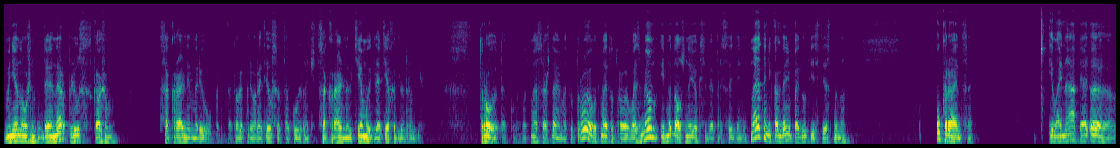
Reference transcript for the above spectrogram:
Мне нужен ДНР плюс, скажем, сакральный Мариуполь, который превратился в такую, значит, сакральную тему и для тех, и для других. Трою такую. Вот мы осаждаем эту трою, вот мы эту трою возьмем, и мы должны ее к себе присоединить. На это никогда не пойдут, естественно, украинцы. И война опять... Э,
